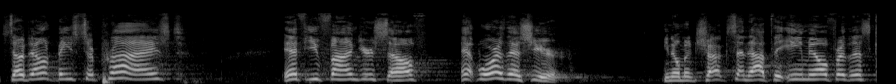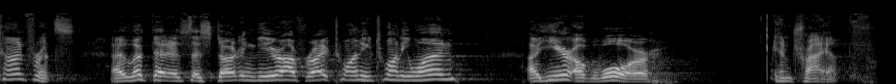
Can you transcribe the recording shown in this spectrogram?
So don't be surprised if you find yourself at war this year. You know, when Chuck sent out the email for this conference, I looked at it, it says starting the year off right 2021, a year of war and triumph.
